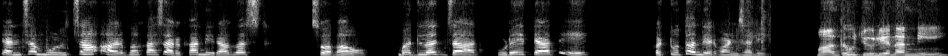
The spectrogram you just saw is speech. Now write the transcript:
त्यांचा मूळचा अर्भकासारखा निरागस स्वभाव बदलत जात पुढे त्यात एक कटुता निर्माण झाली. माधव ज्युलियनांनी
